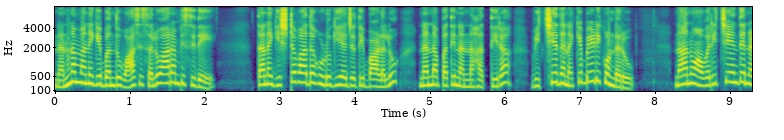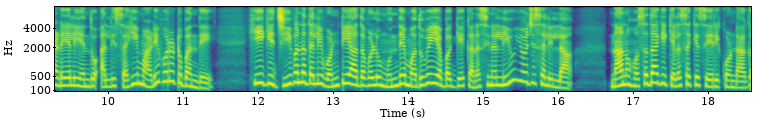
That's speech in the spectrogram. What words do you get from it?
ನನ್ನ ಮನೆಗೆ ಬಂದು ವಾಸಿಸಲು ಆರಂಭಿಸಿದೆ. ತನಗಿಷ್ಟವಾದ ಹುಡುಗಿಯ ಜೊತೆ ಬಾಳಲು ನನ್ನ ಪತಿ ನನ್ನ ಹತ್ತಿರ ವಿಚ್ಛೇದನಕ್ಕೆ ಬೇಡಿಕೊಂಡರು. ನಾನು ಅವರಿಚ್ಛೆಯಂತೆ ನಡೆಯಲಿ ಎಂದು ಅಲ್ಲಿ ಸಹಿ ಮಾಡಿ ಹೊರಟು ಬಂದೆ. ಹೀಗೆ ಜೀವನದಲ್ಲಿ ಒಂಟಿಯಾದವಳು ಮುಂದೆ ಮದುವೆಯ ಬಗ್ಗೆ ಕನಸಿನಲ್ಲಿಯೂ ಯೋಜಿಸಲಿಲ್ಲ ನಾನು ಹೊಸದಾಗಿ ಕೆಲಸಕ್ಕೆ ಸೇರಿಕೊಂಡಾಗ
